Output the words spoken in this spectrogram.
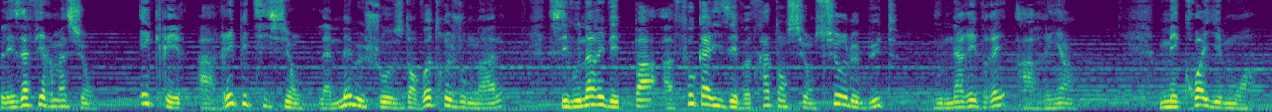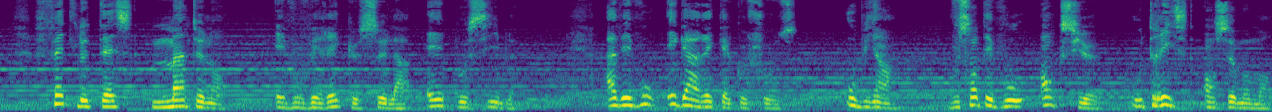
les affirmations, écrire à répétition la même chose dans votre journal, si vous n'arrivez pas à focaliser votre attention sur le but, vous n'arriverez à rien. Mais croyez-moi, faites le test maintenant et vous verrez que cela est possible. Avez-vous égaré quelque chose? Ou bien vous sentez-vous anxieux ou triste en ce moment?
